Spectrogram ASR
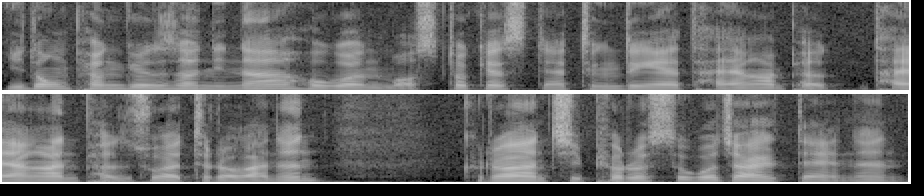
이동 평균선이나 혹은 뭐 스토캐스틱 등등의 다양한 변, 다양한 변수가 들어가는 그러한 지표를 쓰고자 할 때에는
